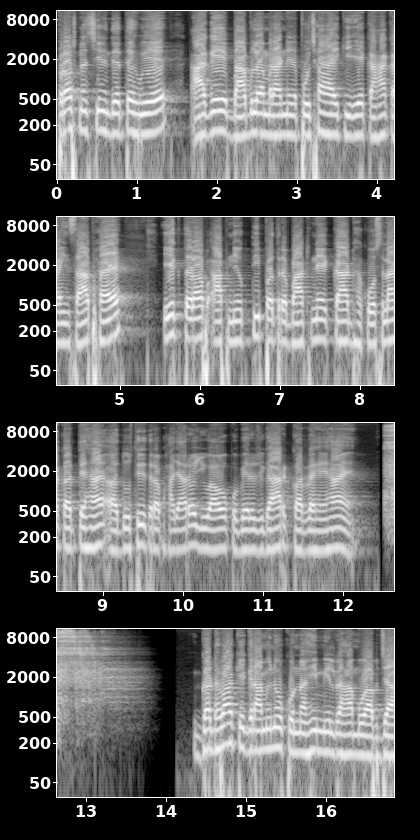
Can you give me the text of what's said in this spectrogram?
प्रश्न चिन्ह देते हुए आगे बाबूलाल मरांडी ने पूछा है कि ये कहाँ का इंसाफ है? एक तरफ़ आप नियुक्ति पत्र बांटने का ढकोसला करते हैं, और दूसरी तरफ़ हज़ारों युवाओं को बेरोजगार कर रहे हैं। गढ़वा के ग्रामीणों को नहीं मिल रहा मुआवजा।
